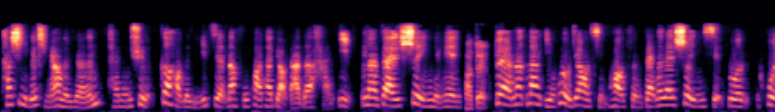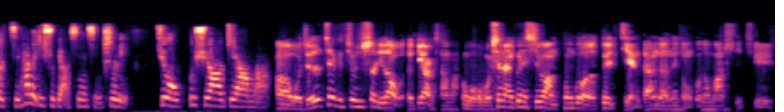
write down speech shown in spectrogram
他是一个什么样的人，才能去更好的理解那幅画它表达的含义。那在摄影里面啊，对对啊，那那也会有这样的情况存在。那在摄影写作或其他的艺术表现形式里，就不需要这样吗？啊，我觉得这个就是涉及到我的第二个想法。我我现在更希望通过最简单的那种沟通方式去。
